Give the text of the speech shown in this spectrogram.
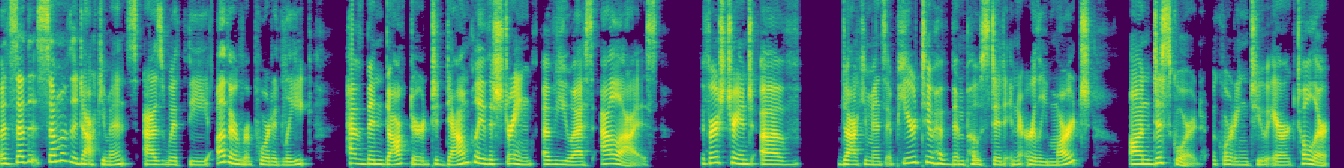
but said that some of the documents, as with the other reported leak, have been doctored to downplay the strength of U.S. allies. The first tranche of documents appeared to have been posted in early March on Discord, according to Aric Toler,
